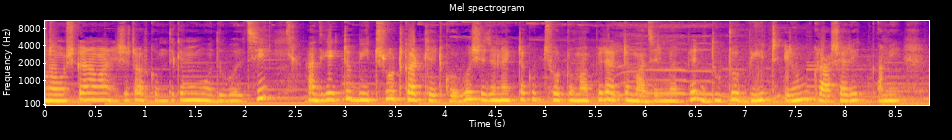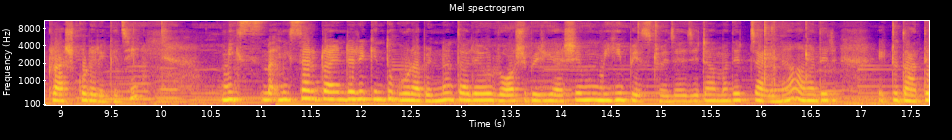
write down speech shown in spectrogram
নমস্কার, আমার হেসে টরকম থেকে আমি মধু বলছি। আজকে একটু বিটরুট কাটলেট করব, সেজন্য একটা খুব ছোট মাপের, একটা মাঝের মাপের দুটো বিট এরকম ক্রাশারে আমি ক্রাশ করে রেখেছি। মিক্স, মিক্সার গ্রাইন্ডারে কিন্তু ঘোরাবেন না, তাহলে ওর রস বেরিয়ে আসে এবং মিহি পেস্ট হয়ে যায়, যেটা আমাদের চাই না। আমাদের একটু দাঁতে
